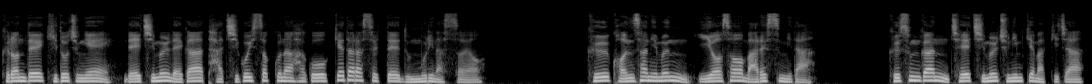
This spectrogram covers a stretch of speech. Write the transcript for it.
그런데 기도 중에 내 짐을 내가 다 지고 있었구나 하고 깨달았을 때 눈물이 났어요. 그 권사님은 이어서 말했습니다. 그 순간 제 짐을 주님께 맡기자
